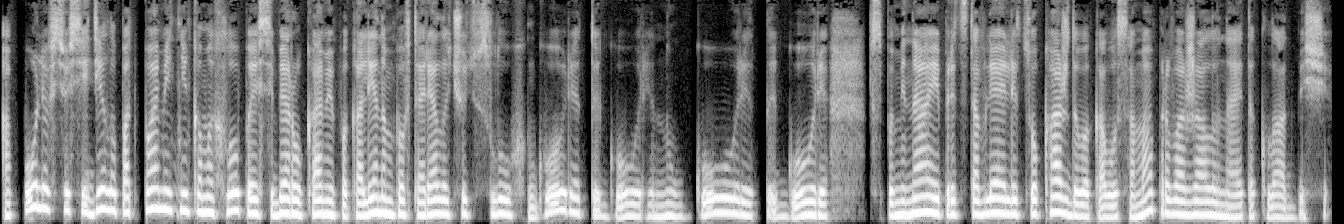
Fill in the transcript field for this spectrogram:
а Поля все сидела под памятником и, хлопая себя руками по коленам, повторяла чуть вслух «Горе ты, горе, ну горе ты, горе», вспоминая и представляя лицо каждого, кого сама провожала на это кладбище.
